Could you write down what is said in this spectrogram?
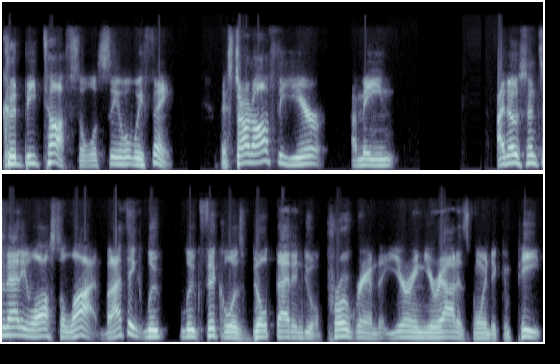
could be tough. So we'll see what we think. They start off the year. I mean, I know Cincinnati lost a lot, but I think Luke Luke Fickell has built that into a program that year in year out is going to compete.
